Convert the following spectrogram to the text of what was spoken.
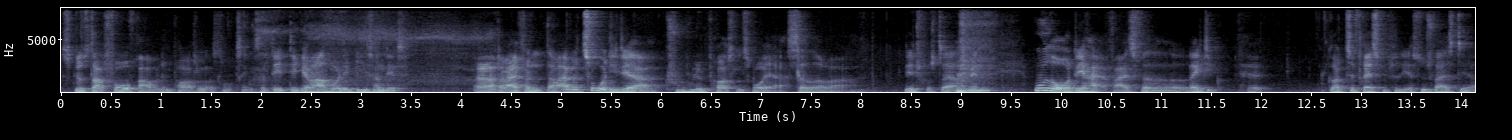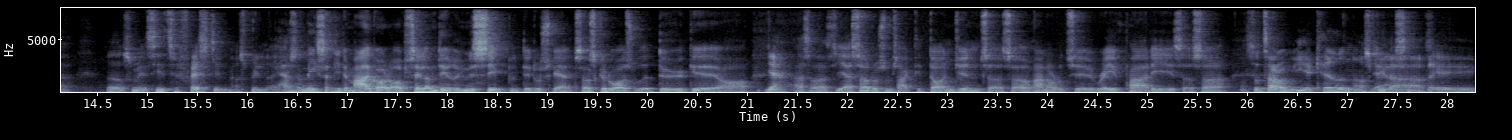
så skal du starte forfra med den puzzle og sådan ting. Så det, det kan meget hurtigt blive sådan lidt... Øh, der, var i hvert fald, der var i hvert fald to af de der kugle puzzles, hvor jeg sad og var lidt frustreret. Men udover det har jeg faktisk været rigtig øh, godt tilfreds med fordi Jeg synes faktisk, det har været, som jeg siger, tilfredsstillende at spille. Ja, så mixer de det meget godt op, selvom det er rimelig simpelt, det du skal. Så skal du også ud at dykke, og Ja, altså, ja, så er du som sagt i dungeons, og så render du til rave parties, og så... og så tager du i arkaden og spiller Ja, ja, øh,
